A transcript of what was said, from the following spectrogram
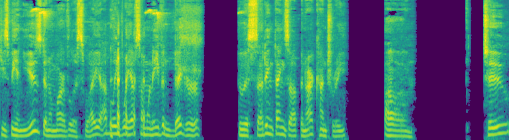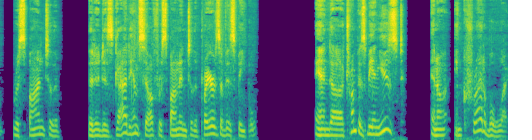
He's being used in a marvelous way. I believe we have someone even bigger who is setting things up in our country um, to respond to the that it is God Himself responding to the prayers of His people, and uh, Trump is being used in an incredible way.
